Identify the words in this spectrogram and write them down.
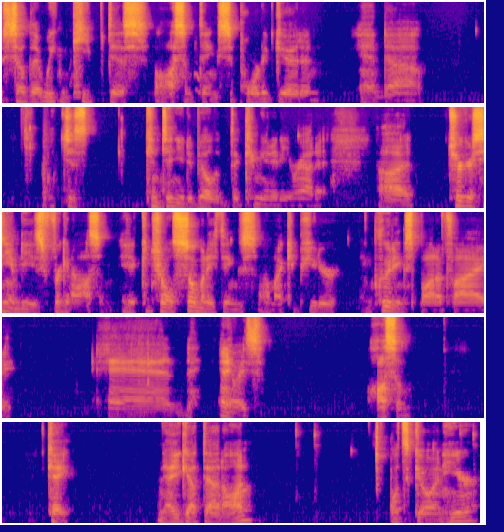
so that we can keep this awesome thing supported good and and uh, just continue to build the community around it. Uh, Trigger CMD is freaking awesome. It controls so many things on my computer, including Spotify. And anyways, awesome. Okay, now you got that on. Let's go in here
